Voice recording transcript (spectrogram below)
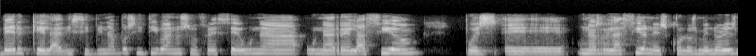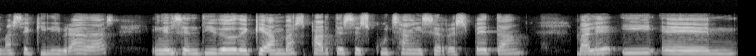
ver que la disciplina positiva nos ofrece una, relación, pues eh, unas relaciones con los menores más equilibradas en el sentido de que ambas partes se escuchan y se respetan, ¿vale? Y em,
